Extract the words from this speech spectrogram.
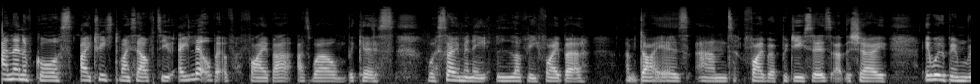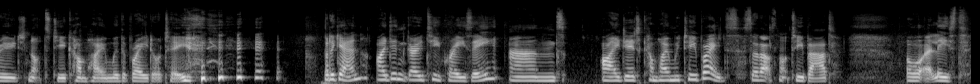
And then of course I treated myself to a little bit of fibre as well because there were so many lovely fibre um, dyers and fibre producers at the show. It would have been rude not to come home with a braid or two. but again, I didn't go too crazy and I did come home with two braids, so that's not too bad. Or at least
